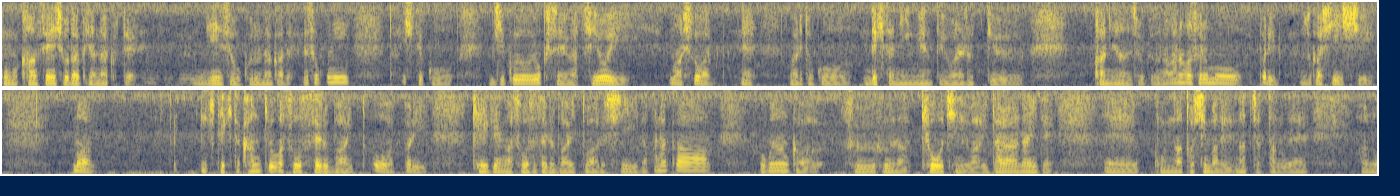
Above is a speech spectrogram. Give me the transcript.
この感染症だけじゃなくて人生を送る中で。でそこに対してこう自己抑制が強い、まあ、人がね割とこうできた人間と言われるっていう感じなんでしょうけどなかなかそれもやっぱり難しいしまあ生きてきた環境がそうさせる場合とやっぱり経験がそうさせる場合とあるしなかなか僕なんかはそういう風な境地には至らないで、えー、こんな年までなっちゃったのであの、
